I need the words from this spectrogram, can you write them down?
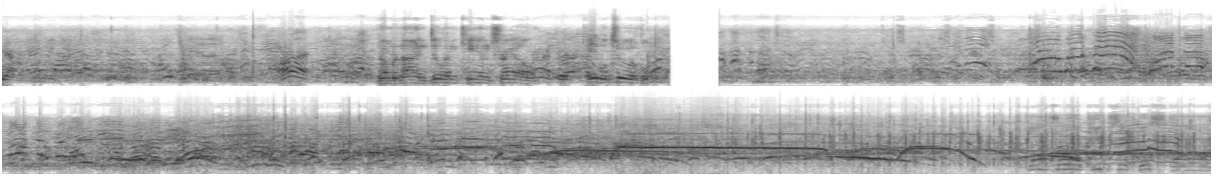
Yeah. All right. Number nine, Dylan Cantrell, All right, able to avoid. this time.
